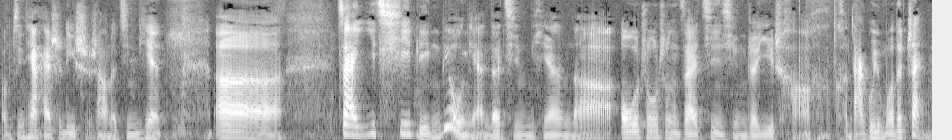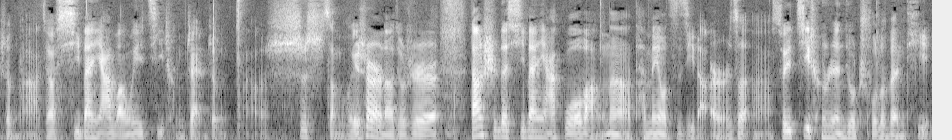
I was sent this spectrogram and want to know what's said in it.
我们今天还是历史上的今天，呃。在一七零六年的今天呢，欧洲正在进行着一场很大规模的战争啊，叫西班牙王位继承战争啊，是怎么回事呢？就是当时的西班牙国王呢，他没有自己的儿子啊，所以继承人就出了问题，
